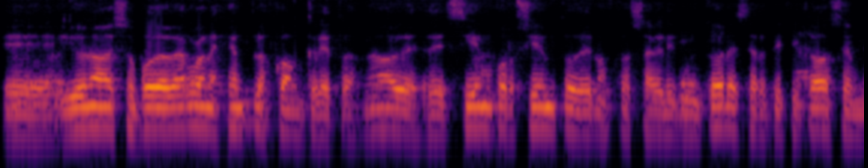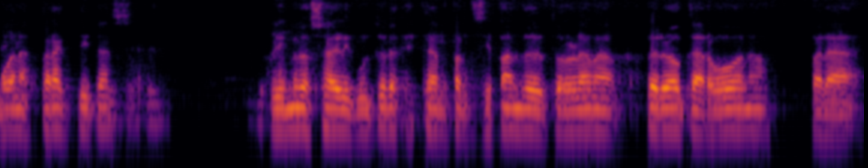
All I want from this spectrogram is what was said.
Eh, y uno eso puede verlo en ejemplos concretos, ¿no? Desde 100% de nuestros agricultores certificados en buenas prácticas, primeros agricultores que están participando del programa Pro Carbono para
